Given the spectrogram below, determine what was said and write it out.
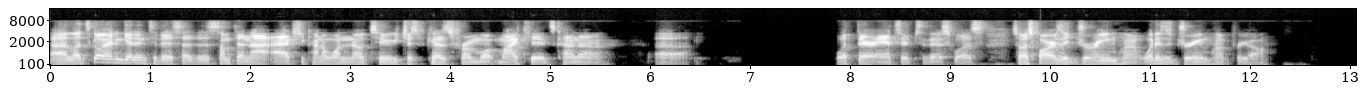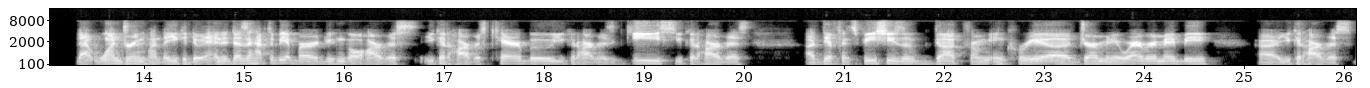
uh, let's go ahead and get into this. Uh, this is something I, I actually kind of want to know too, just because from what my kids kind of uh what their answer to this was. So as far as a dream hunt, what is a dream hunt for y'all? That one dream hunt that you could do, and it doesn't have to be a bird. You can go harvest. You could harvest caribou. You could harvest geese. You could harvest a different species of duck from in Korea, Germany, wherever it may be. Uh, you could harvest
